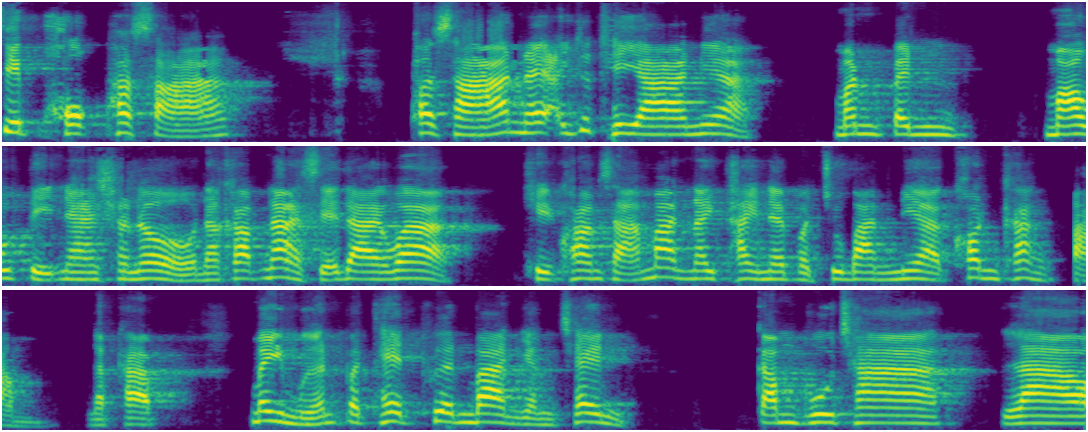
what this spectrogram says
16 ภาษา ภาษาในอยุธยาเนี่ยมันเป็น multinational นะครับ น่าเสียดายว่าขีดความสามารถในไทยในปัจจุบันเนี่ยค่อนข้างต่ำนะครับ ไม่เหมือนประเทศเพื่อนบ้านอย่างเช่น กัมพูชา ลาว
